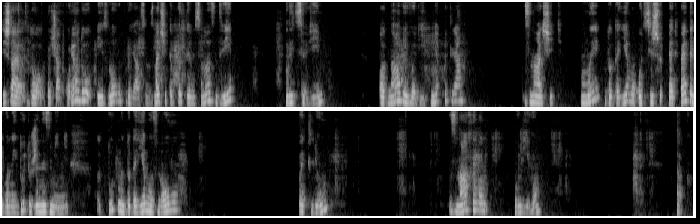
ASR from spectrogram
дійшла до початку ряду і знову прив'язуємо. Значить, тепер дивимося, у нас дві лицеві, одна виворітня петля. Значить, ми додаємо оці ж 5 петель, вони йдуть уже незмінні. Тут ми додаємо знову петлю з нахилом вліво. Так,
